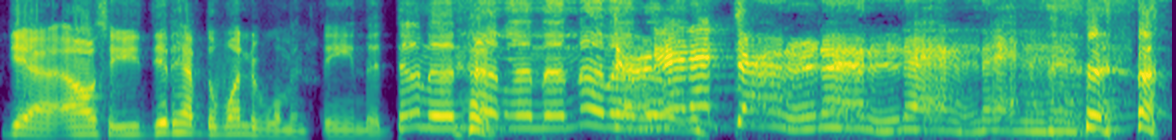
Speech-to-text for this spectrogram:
Yeah. Also, you did have the Wonder Woman theme. The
